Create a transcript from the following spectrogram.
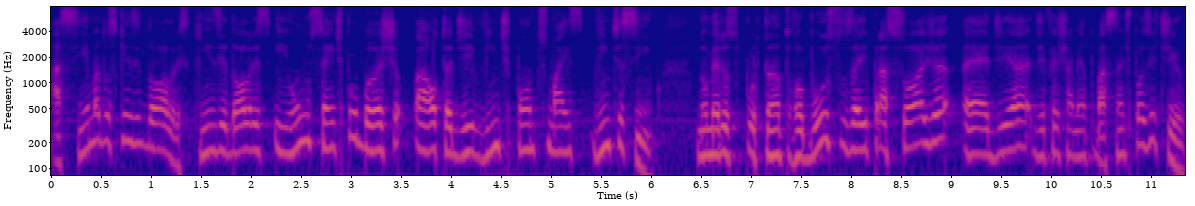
acima dos 15 dólares, 15 dólares e 1 cento por bushel, alta de 20 pontos mais 25. Números, portanto, robustos aí para a soja, é, dia de fechamento bastante positivo.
